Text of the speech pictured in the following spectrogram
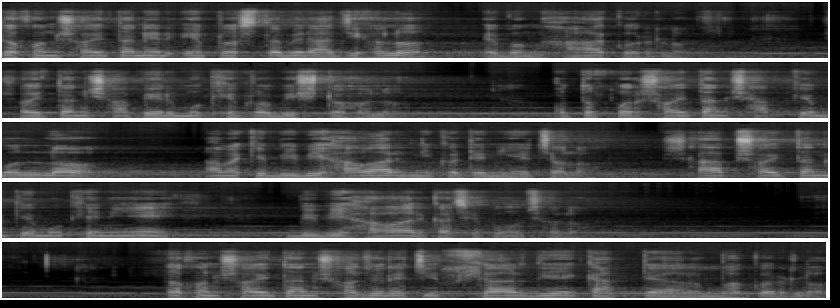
তখন শয়তানের এ প্রস্তাবে রাজি হলো এবং হা করল। শয়তান সাপের মুখে প্রবিষ্ট হলো। অতঃপর শয়তান সাপকে বলল, আমাকে বিবি হাওয়ার নিকটে নিয়ে চলো। সাপ শয়তানকে মুখে নিয়ে বিবি হাওয়ার কাছে পৌঁছলো। তখন শয়তান সজোরে চিৎকার দিয়ে কাঁদতে আরম্ভ করল।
